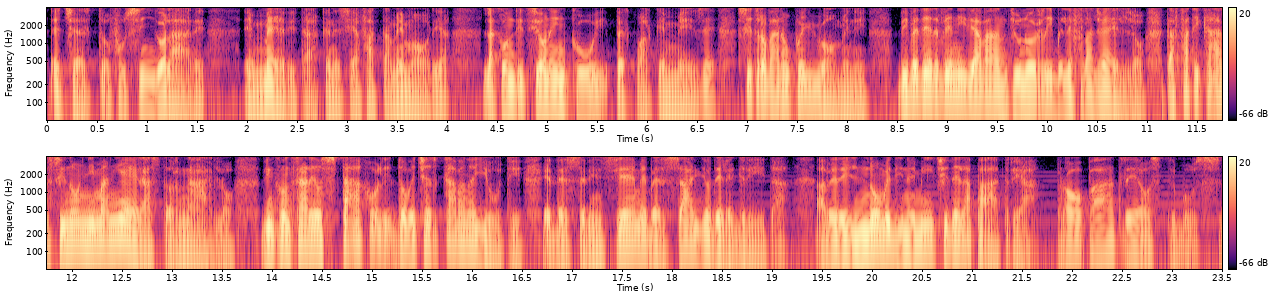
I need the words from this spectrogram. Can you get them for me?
E certo fu singolare, e merita che ne sia fatta memoria, la condizione in cui, per qualche mese, si trovarono quegli uomini, di veder venire avanti un orribile flagello, d'affaticarsi in ogni maniera a stornarlo, di incontrare ostacoli dove cercavano aiuti ed essere insieme bersaglio delle grida, avere il nome di nemici della patria pro patrie ostibus,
